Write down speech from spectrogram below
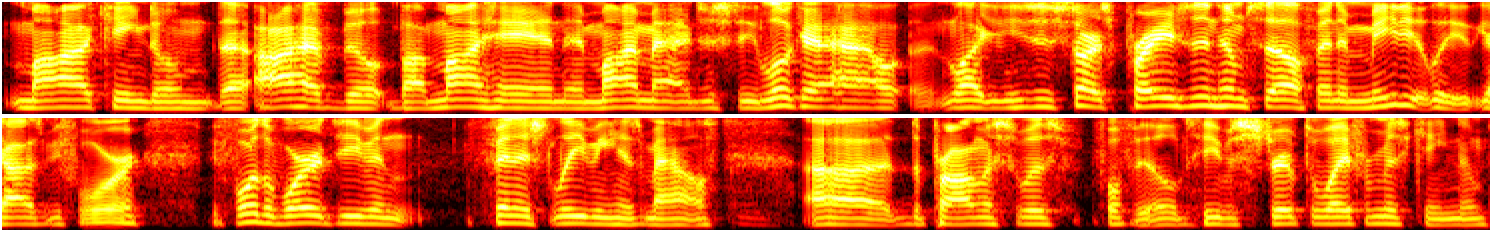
my kingdom that I have built by my hand and my majesty. Look at how like he just starts praising himself and immediately, guys, before before the words even finished leaving his mouth, uh, the promise was fulfilled. He was stripped away from his kingdom.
